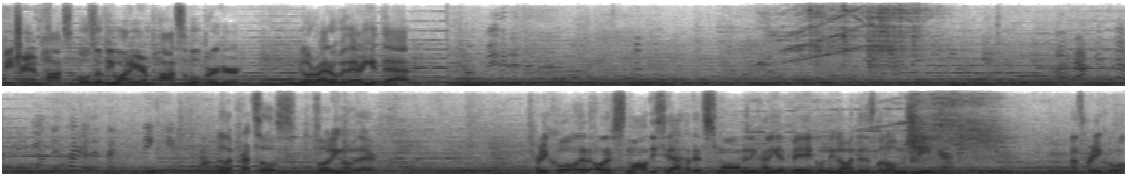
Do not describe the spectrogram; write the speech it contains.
featuring Impossible. So if you want your Impossible burger, you go right over there and get that. Look at the pretzels floating over there. That's pretty cool. Oh, they're small. Do you see that? How they're small and then they kind of get big when they go into this little machine here? That's pretty cool.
